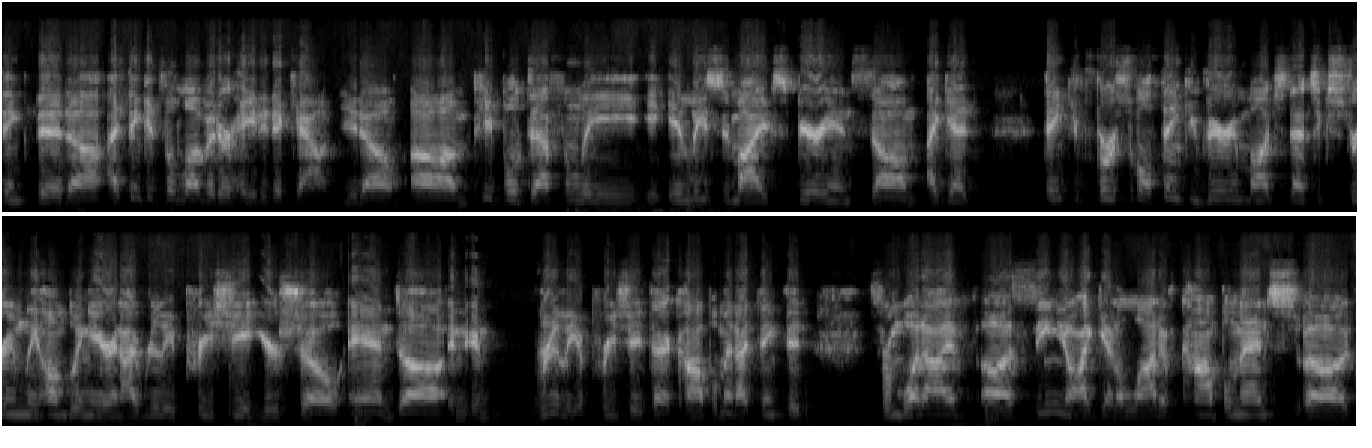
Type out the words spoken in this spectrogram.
think that uh, I think it's a love it or hate it account. You know, um, people definitely, at least in my experience, um, I get. Thank you. First of all, thank you very much. That's extremely humbling, Aaron. I really appreciate your show and uh, and, and really appreciate that compliment. I think that from what I've uh, seen, you know, I get a lot of compliments uh,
